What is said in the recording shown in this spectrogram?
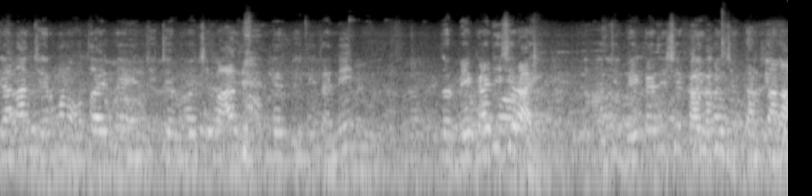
त्यांना चेअरमन होता येत नाही यांची चेअरमनशिप आज डिक्लेअर केली त्यांनी तर बेकायदेशीर आहे ती बेकायदेशीर चेअरमनशिप करताना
